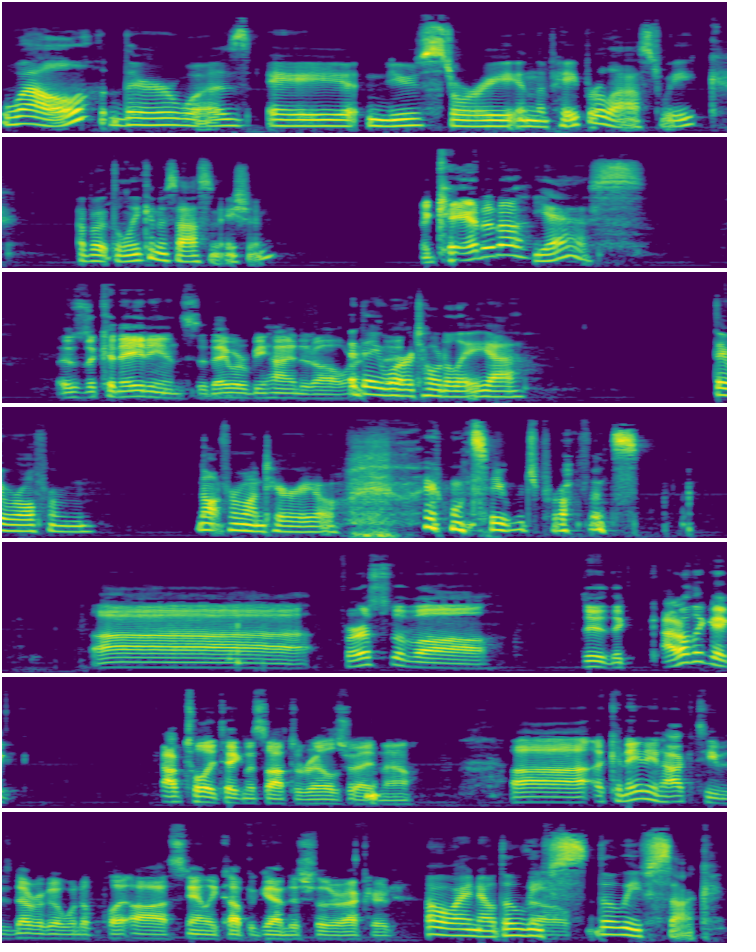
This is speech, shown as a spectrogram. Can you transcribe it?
Well, there was a news story in the paper last week about the Lincoln assassination. In Canada, Yes. it was the Canadians that they were behind it all. weren't They were totally, yeah. They were all from, not from Ontario. I won't say which province. Uh, first of all, dude, the, I don't think I'm totally taking this off the rails right now. Uh, a Canadian hockey team is never going to win a play, uh, Stanley Cup again, just for the record. Oh, I know the Leafs. The Leafs suck.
